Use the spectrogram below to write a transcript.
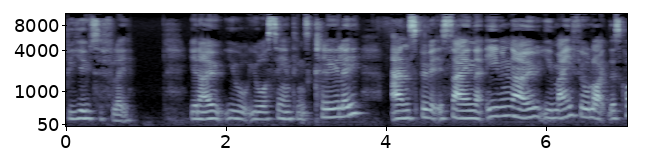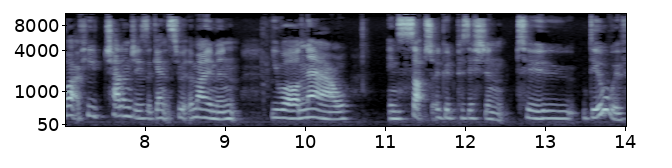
beautifully. You know, you, you're seeing things clearly and Spirit is saying that even though you may feel like there's quite a few challenges against you at the moment, you are now in such a good position to deal with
